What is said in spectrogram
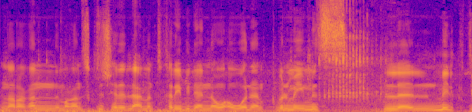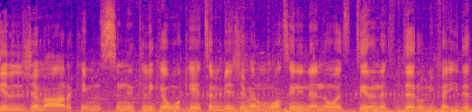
حنا راه ما غنسكتوش على العمل التقريبي لأنه اولا قبل ما يمس الملك ديال الجماعة راه كيمس الملك اللي هو كيهتم به جميع المواطنين لأنه هذه التيرانات داروا لفائدة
